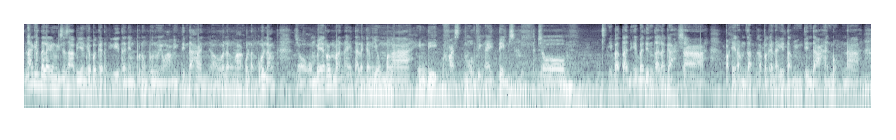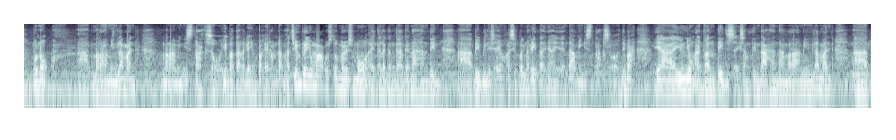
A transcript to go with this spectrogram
lagi talagang nagsasabi yan kapag nakikita niyang punong-puno yung aming tindahan. ah, walang mga kulang-kulang. So, kung meron man ay talagang yung mga hindi fast-moving items. So, iba, iba din talaga sa pakiramdam kapag nakita mo yung tindahan mo na puno at maraming laman, maraming stock. So, iba talaga yung pakiramdam. At syempre, yung mga customers mo ay talagang gaganahan din ah, bibili sa'yo. Kasi pag nakita niya, ay daming stock. So, di ba? Yeah, yun yung advantage sa isang tindahan na maraming laman at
